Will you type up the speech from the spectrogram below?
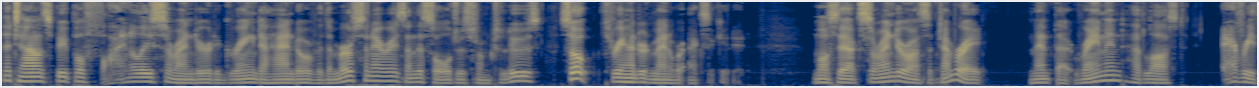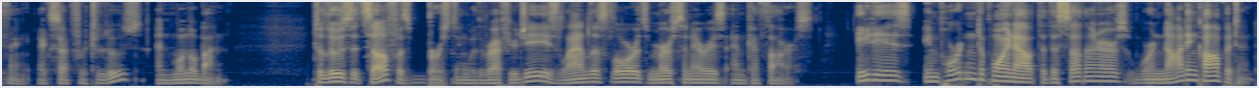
the townspeople finally surrendered, agreeing to hand over the mercenaries and the soldiers from Toulouse, so 300 men were executed. Moissac's surrender on September 8 meant that Raymond had lost everything except for Toulouse and Montauban. Toulouse itself was bursting with refugees, landless lords, mercenaries, and Cathars. It is important to point out that the Southerners were not incompetent.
